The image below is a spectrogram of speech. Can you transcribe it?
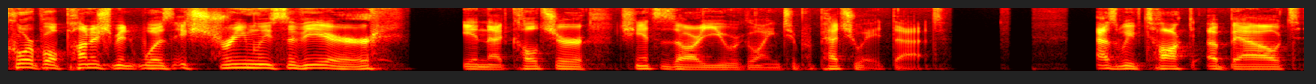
corporal punishment was extremely severe in that culture, chances are you were going to perpetuate that. As we've talked about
